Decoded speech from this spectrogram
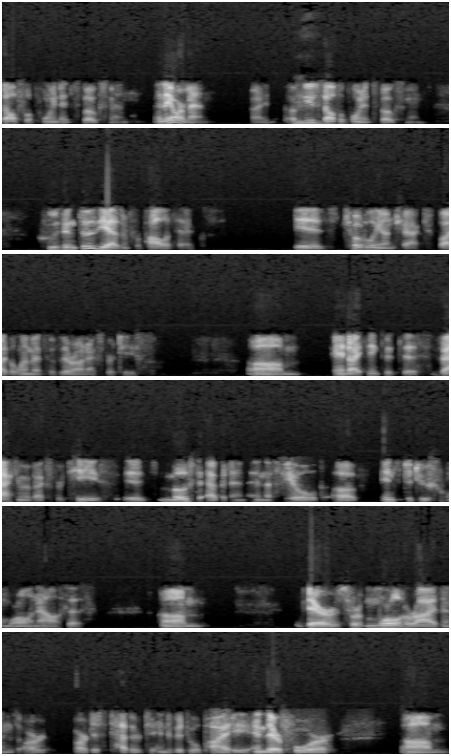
self-appointed spokesmen, and they are men right? A mm few hmm. self-appointed spokesmen whose enthusiasm for politics is totally unchecked by the limits of their own expertise. Um, and I think that this vacuum of expertise is most evident in the field of institutional moral analysis. Um, their sort of moral horizons are are just tethered to individual piety, and therefore um,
